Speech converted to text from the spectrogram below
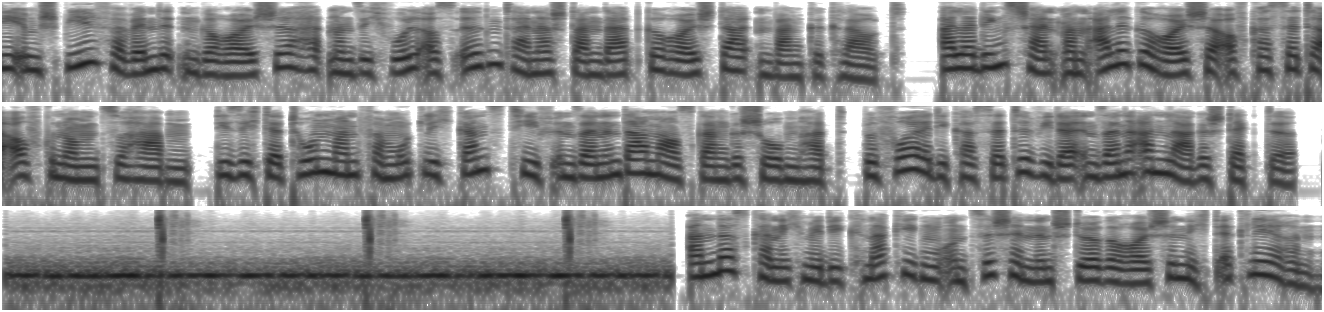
Die im Spiel verwendeten Geräusche hat man sich wohl aus irgendeiner Standard-Geräuschdatenbank geklaut. Allerdings scheint man alle Geräusche auf Kassette aufgenommen zu haben, die sich der Tonmann vermutlich ganz tief in seinen Darmausgang geschoben hat, bevor er die Kassette wieder in seine Anlage steckte. Anders kann ich mir die knackigen und zischenden Störgeräusche nicht erklären.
